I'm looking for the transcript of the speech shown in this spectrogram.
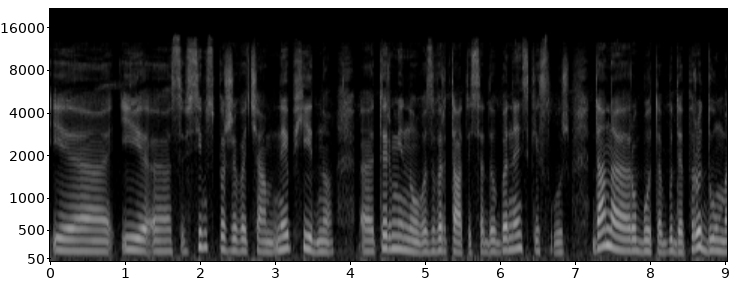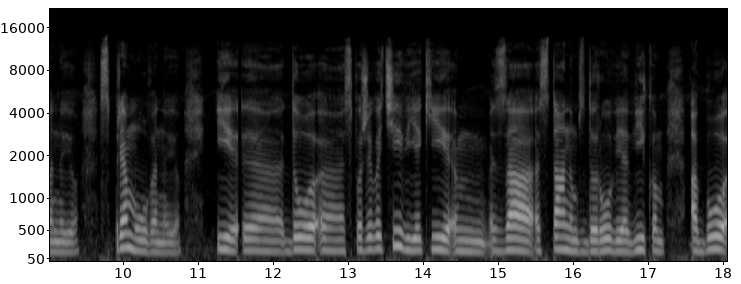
І, і е, всім споживачам необхідно е, терміново звертатися до абонентських служб. Дана робота буде продуманою, спрямованою. І е, до споживачів, які за станом здоров'я, віком або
